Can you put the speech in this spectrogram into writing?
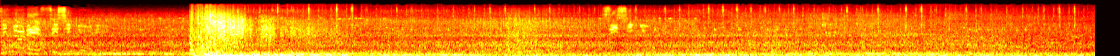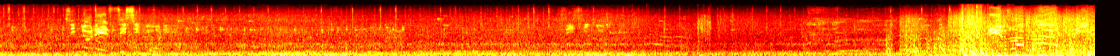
Signore, sì, signori. Sì, signore. Signore, sì, signori. Sì, signore. Per la patria!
